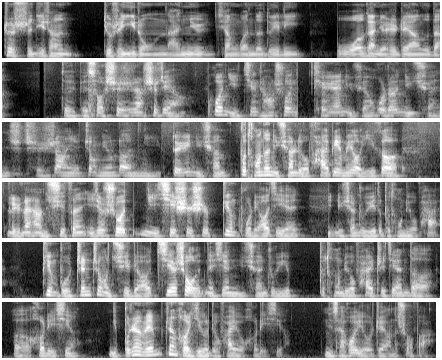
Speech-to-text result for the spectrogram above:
这实际上就是一种男女相关的对立，我感觉是这样子的。对，没错，事实上是这样。如果你经常说田园女权或者女权，事实上也证明了你对于女权不同的女权流派并没有一个理论上的区分，也就是说，你其实是并不了解女权主义的不同流派，并不真正去了接受那些女权主义不同流派之间的呃合理性。你不认为任何一个流派有合理性，你才会有这样的说法。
